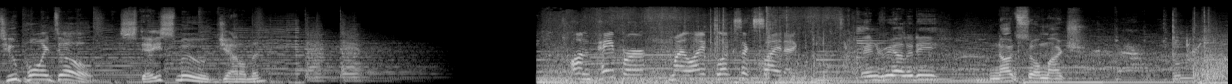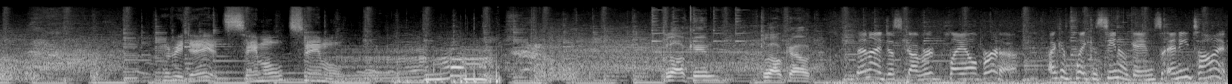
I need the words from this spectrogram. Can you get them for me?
2.0. Stay smooth, gentlemen. On paper, my life looks exciting. In reality, not so much. Every day it's same old, same old. Clock in, clock out. Then I discovered Play Alberta. I can play casino games anytime.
